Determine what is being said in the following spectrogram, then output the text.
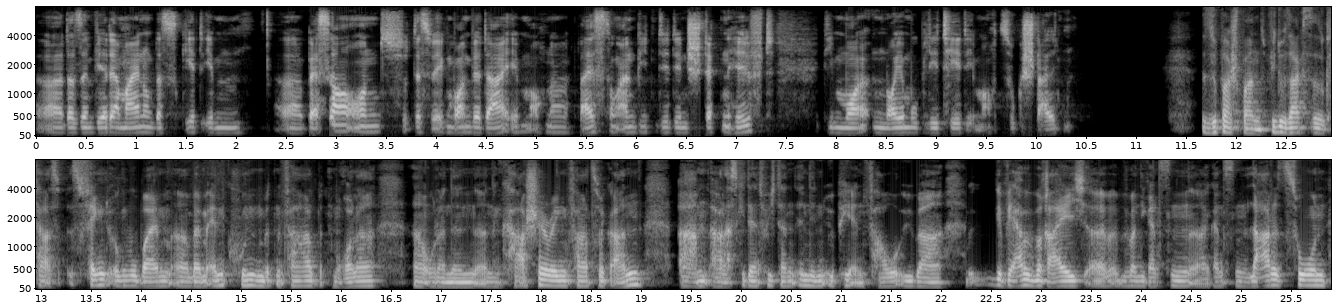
Äh, da sind wir der Meinung, das geht eben äh, besser und deswegen wollen wir da eben auch eine Leistung anbieten, die den Städten hilft, die neue Mobilität eben auch zu gestalten. Super spannend. Wie du sagst, also klar, es, es fängt irgendwo beim, äh, beim Endkunden mit einem Fahrrad, mit einem Roller äh, oder einem, einem Carsharing-Fahrzeug an. Ähm, aber das geht natürlich dann in den ÖPNV über Gewerbebereich, äh, wenn man die ganzen, äh, ganzen Ladezonen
